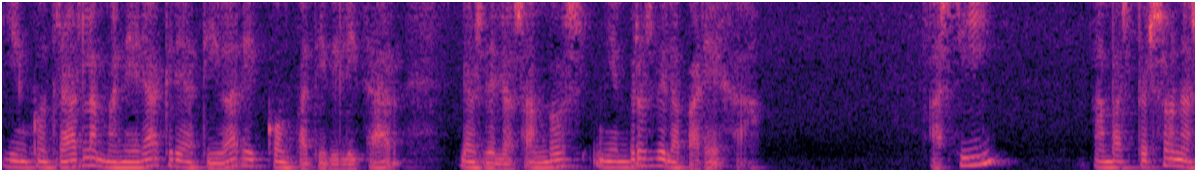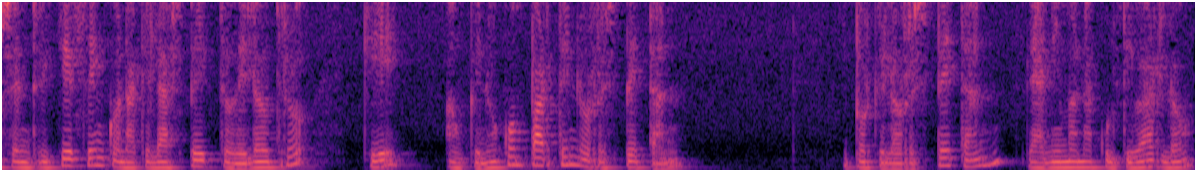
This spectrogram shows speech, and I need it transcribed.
y encontrar la manera creativa de compatibilizar los de los ambos miembros de la pareja. Así, ambas personas se enriquecen con aquel aspecto del otro que, aunque no comparten, lo respetan. Y porque lo respetan, le animan a cultivarlo,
